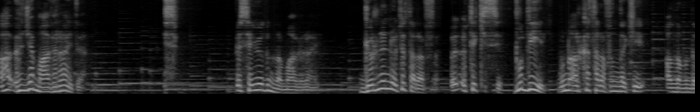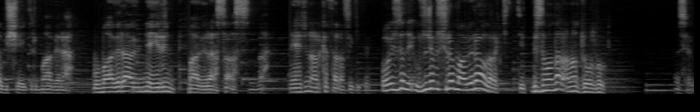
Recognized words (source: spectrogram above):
Aa önce Mavera'ydı ismi. Ve seviyordum da Mavera'yı. Görünenin öte tarafı, ötekisi. Bu değil. Bunun arka tarafındaki anlamında bir şeydir Mavera. Bu Mavera Nehir'in Maverası aslında. Nehrin arka tarafı gibi. O yüzden uzunca bir süre Mavera olarak gitti. Bir zamanlar Anadolu mesela.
